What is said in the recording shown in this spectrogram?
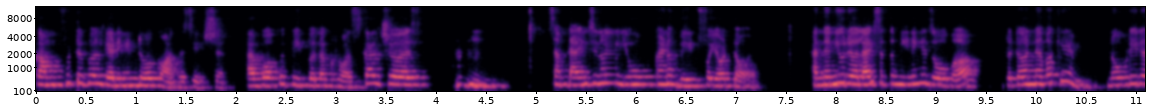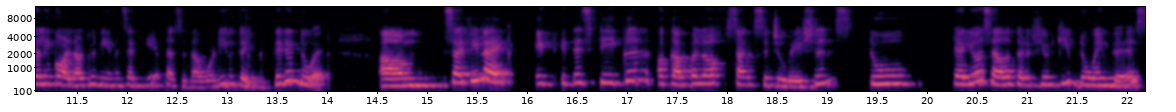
comfortable getting into a conversation. I've worked with people across cultures. Sometimes, you know, you kind of wait for your turn. And then you realize that the meeting is over. The turn never came. Nobody really called out your name and said, hey, Prasiddha, what do you think? They didn't do it. Um, so I feel like it, it has taken a couple of such situations to tell yourself that if you keep doing this,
